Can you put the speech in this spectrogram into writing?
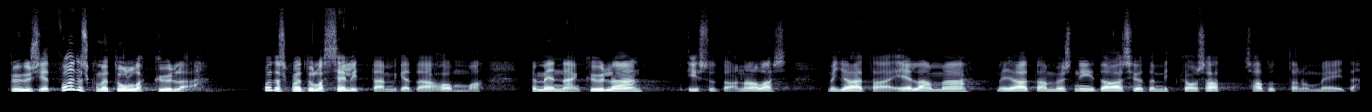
pyysi, että voitaisiko me tulla kylään? Voitaisiko me tulla selittämään, mikä tämä homma Me mennään kylään, istutaan alas, me jaetaan elämää, me jaetaan myös niitä asioita, mitkä on satuttanut meitä.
